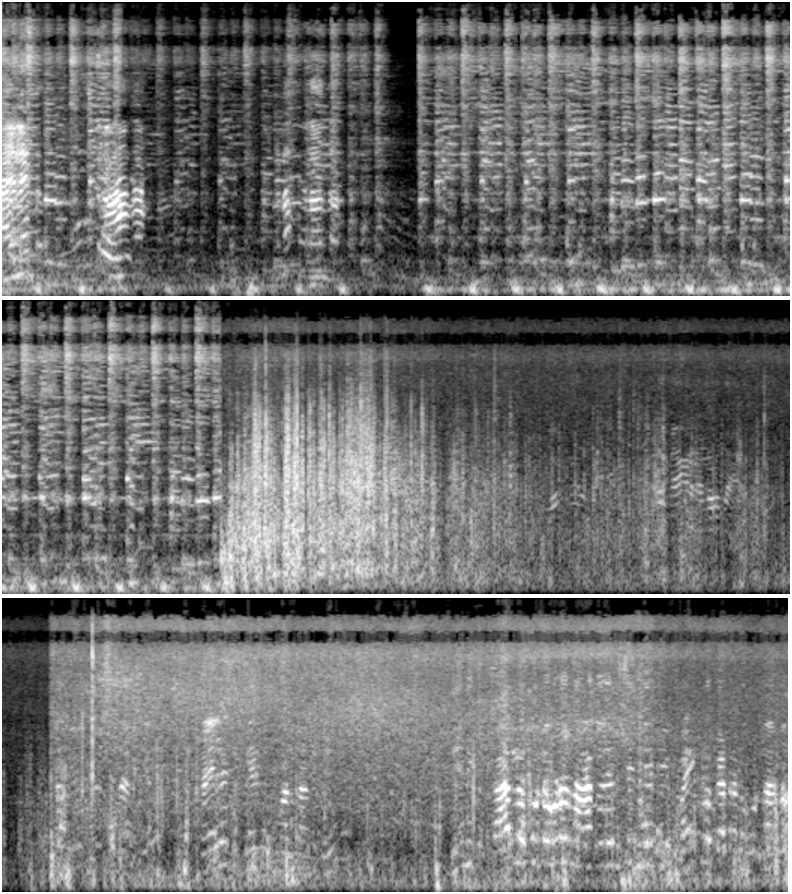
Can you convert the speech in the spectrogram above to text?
హైలైట్ ఎలా ఉందా? కార్లో కూడా కూడా నాకు తెలిసి బైక్లో బెటర్ అనుకుంటాను.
